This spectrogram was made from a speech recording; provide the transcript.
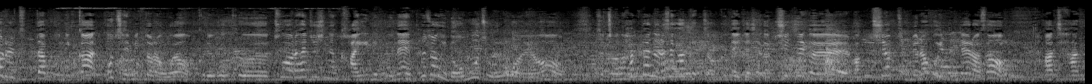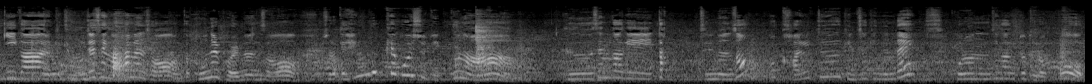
투어를 듣다 보니까 어 재밌더라고요. 그리고 그 투어를 해주시는 가이드분의 표정이 너무 좋은 거예요. 그래서 저는 한편으로 생각했죠. 근데 이제 제가 취직을 막 취업 준비를 하고 있는 때라서 아 자기가 이렇게 경제생활 하면서 그러니까 돈을 벌면서 저렇게 행복해 보일 수도 있구나. 그 생각이 딱 들면서 어 가이드 괜찮겠는데 그런 생각이 또 들었고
